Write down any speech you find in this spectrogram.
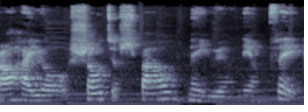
然后还有收九十八美元年费，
